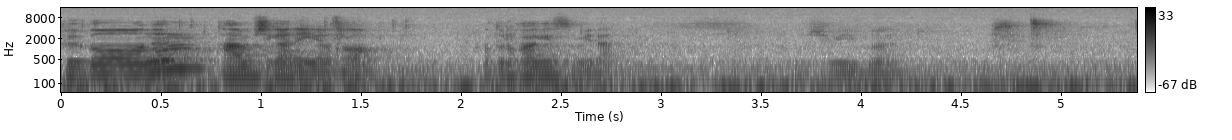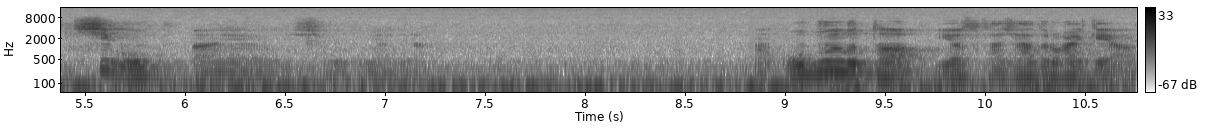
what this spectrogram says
그거는 다음 시간에 이어서 하도록 하겠습니다. 52분. 15 아니 아니 15분이 아니라. 아, 5분부터 이어서 다시 하도록 할게요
